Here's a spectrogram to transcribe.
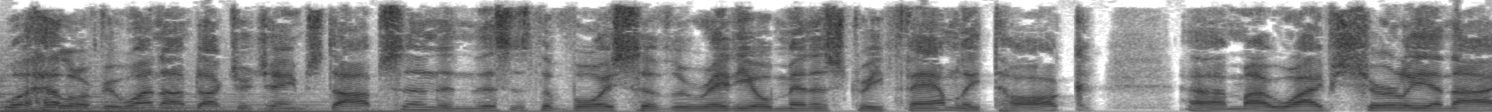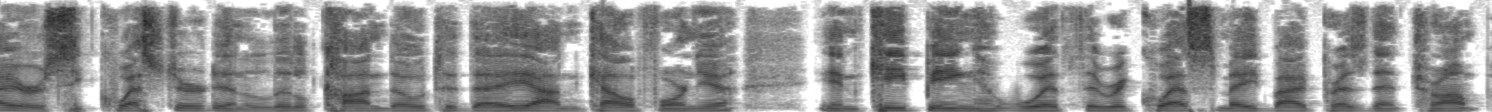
begins. Well, hello everyone. I'm Dr. James Dobson, and this is the voice of the radio ministry Family Talk. Uh, my wife Shirley and I are sequestered in a little condo today out in California in keeping with the requests made by President Trump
